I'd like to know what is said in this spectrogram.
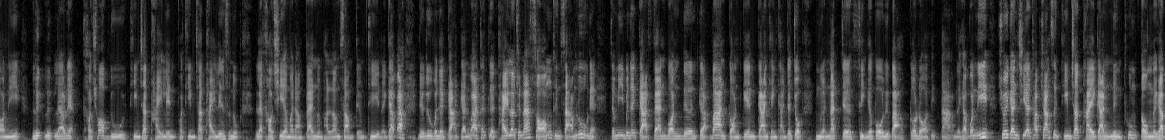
ตอนนี้ ลึกๆแล้วเนี่ยเขาชอบดูทีมชาติไทยเล่น เพราะทีมชาติไทยเล่นสนุก และเขาเชียร์มาดามแป้งนนพันธ์ล่ำซ้ำเต็มที่นะครับอะเดี๋ยวดูบรรยากาศกันว่าถ้าเกิดไทยเราชนะ2-3ถึง3ลูกเนี่ย จะมีบรรยากาศแฟนบอลเดินกลับบ้านก่อนเกมการแข่งขันจะจบ เหมือนนัดเจอสิงคโปร์หรือเปล่าก็รอติดตามนะครับ วันนี้ช่วยกันเชียร์ทัพช้างศึกทีมชาติไทยกัน1ทุ่มตรงนะครับ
